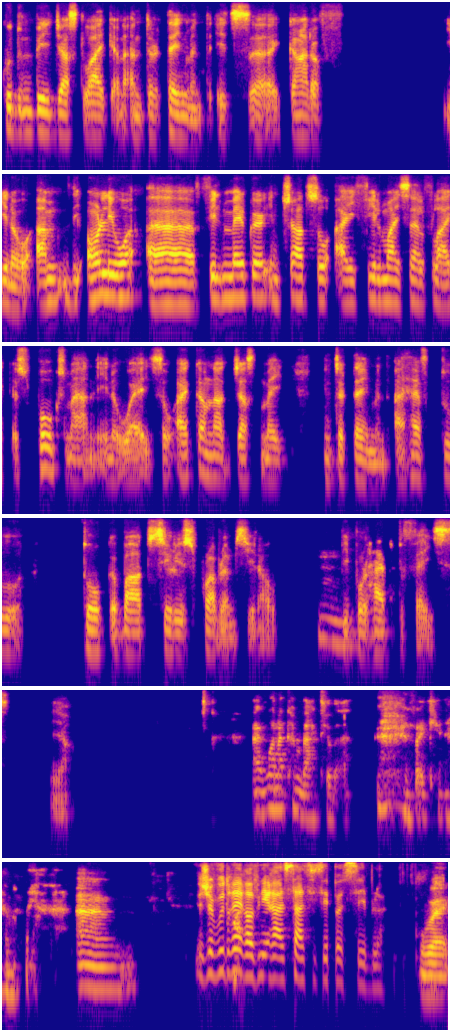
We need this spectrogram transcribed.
couldn't be just like an entertainment. It's uh, kind of, you know, I'm the only uh, filmmaker in Chad, so I feel myself like a spokesman in a way. So I cannot just make entertainment. I have to talk about serious problems, you know, hmm. people have to face. Yeah. I want to come back to that if I can. um, Je voudrais revenir à ça si c'est possible. Ouais.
